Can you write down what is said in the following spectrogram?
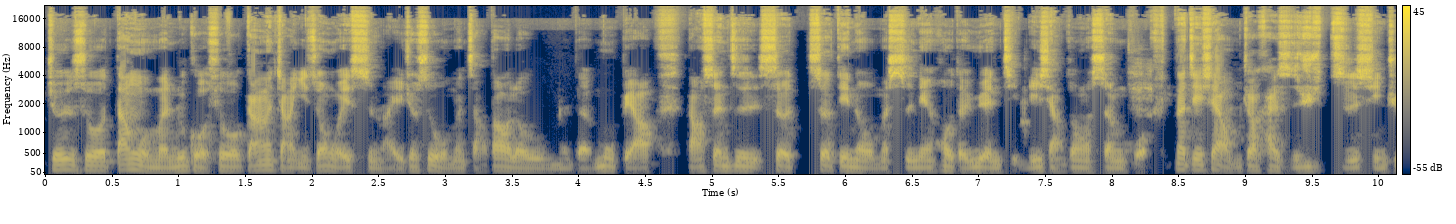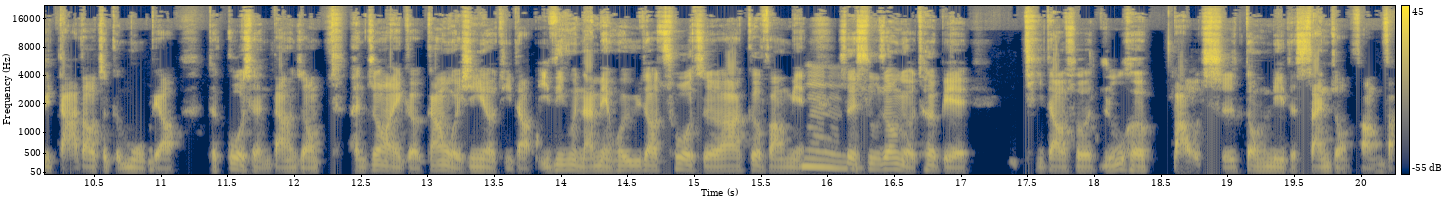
就是说，当我们如果说刚刚讲以终为始嘛，也就是我们找到了我们的目标，然后甚至设设定了我们十年后的愿景、理想中的生活，那接下来我们就要开始去执行，去达到这个目标的过程当中，很重要一个，刚刚伟星也有提到，一定会难免会遇到挫折啊，各方面，嗯，所以书中有特别。提到说如何保持动力的三种方法，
